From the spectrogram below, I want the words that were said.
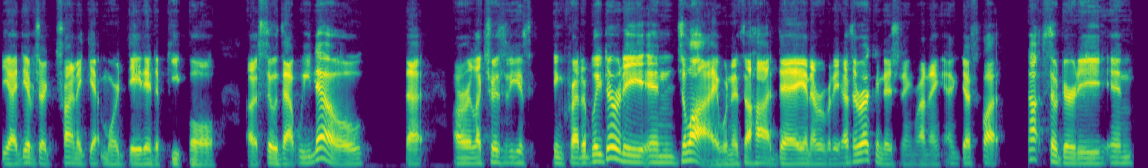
the idea of like trying to get more data to people uh, so that we know that our electricity is incredibly dirty in July when it's a hot day and everybody has their air conditioning running. And guess what? Not so dirty in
